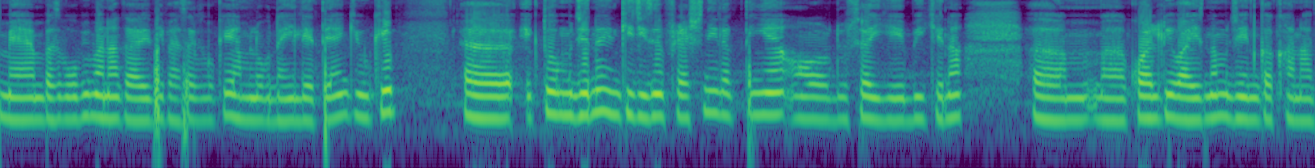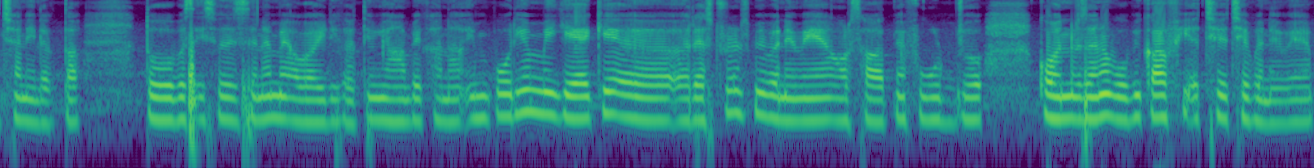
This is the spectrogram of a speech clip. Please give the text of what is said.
मैं बस वो भी मना कर रही थी फैसल को कि हम लोग नहीं लेते हैं, क्योंकि एक तो मुझे ना इनकी चीज़ें फ़्रेश नहीं लगती हैं, और दूसरा ये भी कि ना क्वालिटी वाइज ना मुझे इनका खाना अच्छा नहीं लगता। तो बस इस वजह से ना मैं अवॉइड ही करती हूँ यहाँ पे खाना। एम्पोरियम में यह है कि रेस्टोरेंट्स भी बने हुए हैं, और साथ में फ़ूड जो कॉर्नर्स हैं ना, वो भी काफ़ी अच्छे अच्छे बने हुए हैं।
